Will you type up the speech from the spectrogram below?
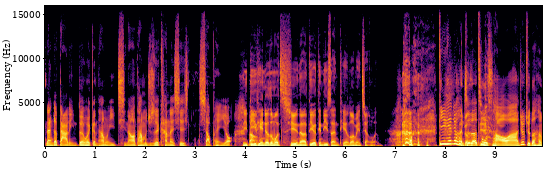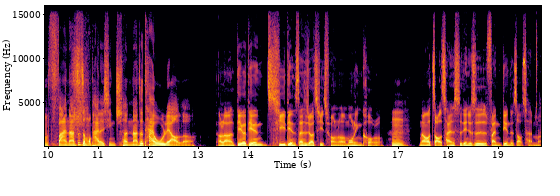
那个大领队会跟他们一起，然后他们就是看那些小朋友。你第一天就这么去，那第二天、第三天都还没讲完。第一天就很值得 吐槽啊，就觉得很烦啊，这怎么排的行程啊？这太无聊了。好啦，第二天七点三十就要起床了，morning call 了。嗯，然后早餐时间就是饭店的早餐嘛。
